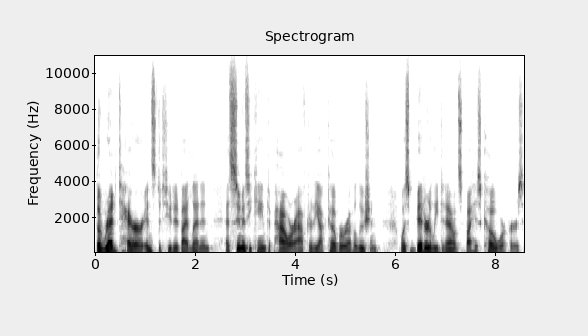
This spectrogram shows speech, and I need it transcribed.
The Red Terror instituted by Lenin as soon as he came to power after the October Revolution was bitterly denounced by his co-workers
